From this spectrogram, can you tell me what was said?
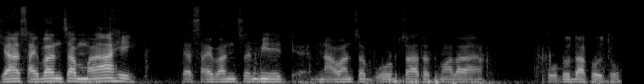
ज्या साहेबांचा मळा आहे त्या साहेबांचं मी त्या नावांचा बोर्डचा आता तुम्हाला फोटो दाखवतो.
